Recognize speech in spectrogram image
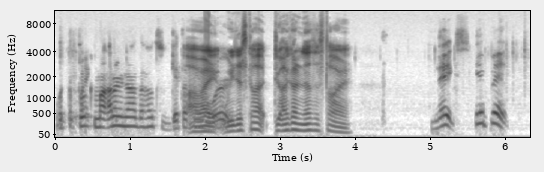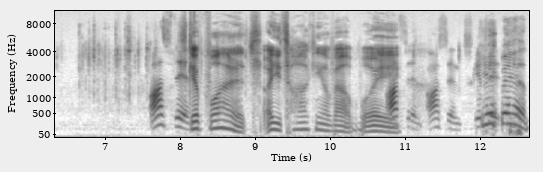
What the fuck? My, I don't even know how to get that thing to Alright, work. we just got. Dude, I got another star. Nick, skip it. Austin, Skip what? Are you talking about, boy? Austin, Austin, skip, Skip it. it.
